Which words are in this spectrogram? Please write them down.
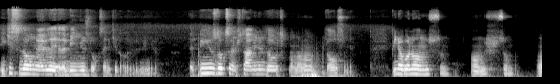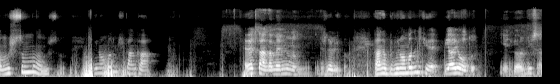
İkisi de olmayabilir ya da 1192 de olabilir bilmiyorum. Evet 1193 tahminim doğru tutmam ama olsun ya. 1000 abone olmuşsun. Olmuşsun. Olmuşsun mu olmuşsun? Bugün olmadım ki kanka. Evet kanka memnunum. Güzel uygun. Kanka bugün olmadım ki. Bir ay oldu. Yeni gördüysen.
